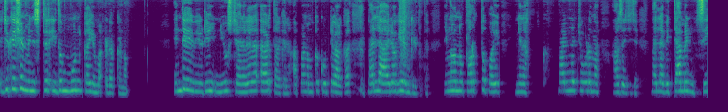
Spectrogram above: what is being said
എഡ്യൂക്കേഷൻ മിനിസ്റ്റർ ഇത് മുൻകൈ എടുക്കണം എന്റെ ഈ വീഡിയോ ന്യൂസ് ചാനലിൽ എടുത്തിറക്കണം അപ്പോൾ നമുക്ക് കുട്ടികൾക്ക് നല്ല ആരോഗ്യം കിട്ടും. നിങ്ങളൊന്ന് പുറത്ത് പോയി ഇങ്ങനെ നല്ല ചൂടൊന്ന് ആസ്വദിച്ച് നല്ല വിറ്റാമിൻ സി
